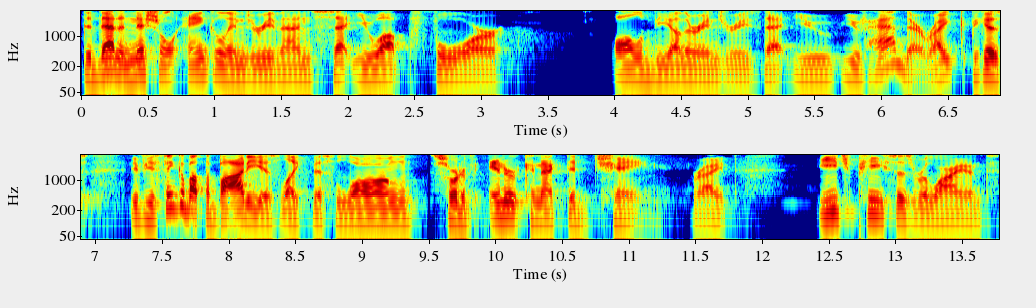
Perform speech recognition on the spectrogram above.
did that initial ankle injury then set you up for all of the other injuries that you you've had there, right? Because if you think about the body as like this long sort of interconnected chain, right? Each piece is reliant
